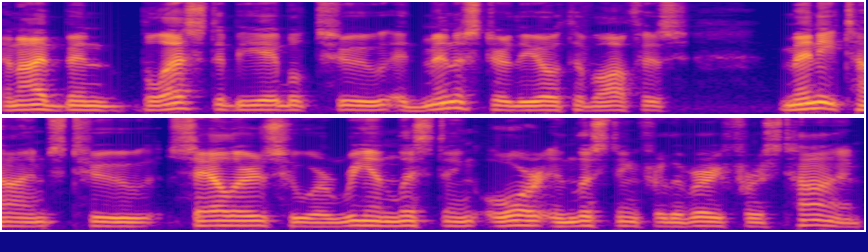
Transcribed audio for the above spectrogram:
and I've been blessed to be able to administer the oath of office many times to sailors who are reenlisting or enlisting for the very first time.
